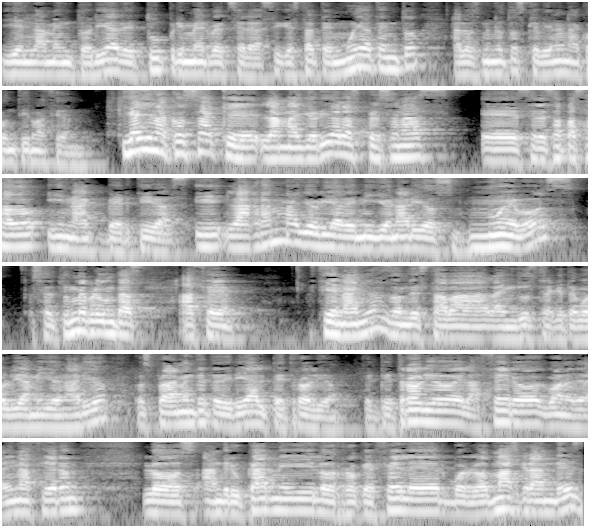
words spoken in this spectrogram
y en la mentoría de tu primer bestseller. Así que estate muy atento a los minutos que vienen a continuación. Y hay una cosa que la mayoría de las personas eh, se les ha pasado inadvertidas. Y la gran mayoría de millonarios nuevos, o sea, tú me preguntas hace 100 años, donde estaba la industria que te volvía millonario, pues probablemente te diría el petróleo. El petróleo, el acero, bueno, de ahí nacieron los Andrew Carnegie, los Rockefeller, bueno, los más grandes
